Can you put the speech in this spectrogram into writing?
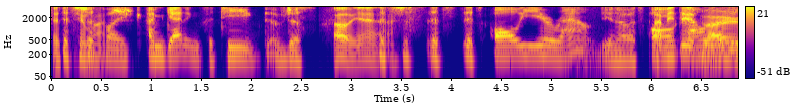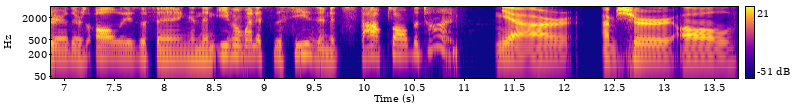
it's, it's too just much. like I'm getting fatigued of just oh yeah, it's just it's it's all year round you know it's all I mean, dude, calendar our- year there's always a thing and then even when it's the season it stops all the time yeah. Our I'm sure all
